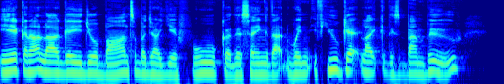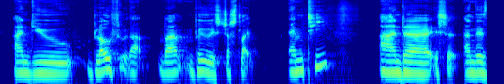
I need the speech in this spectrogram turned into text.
ek na lage jo baans bajaye fook. They're saying that when, if you get like this bamboo and you blow through that bamboo, it's just like empty. And, uh, it's, and there's,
